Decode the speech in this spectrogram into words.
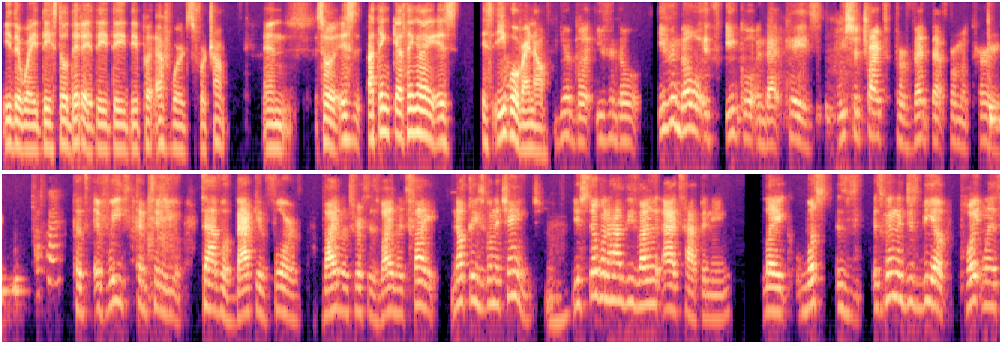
either way they still did it. They they they put F words for Trump. And so it's I think I think like it's it's equal right now. Yeah, but even though even though it's equal in that case, we should try to prevent that from occurring. Okay. Because if we continue to have a back and forth violence versus violence fight, nothing's gonna change. Mm-hmm. You're still gonna have these violent acts happening. Like what's is it's gonna just be a pointless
